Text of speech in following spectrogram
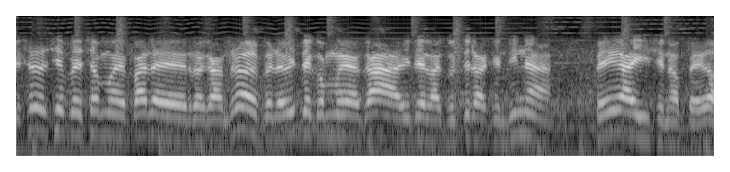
nosotros siempre somos de padre de rock and roll, pero viste cómo es acá, viste la cultura argentina pega y se nos pegó.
